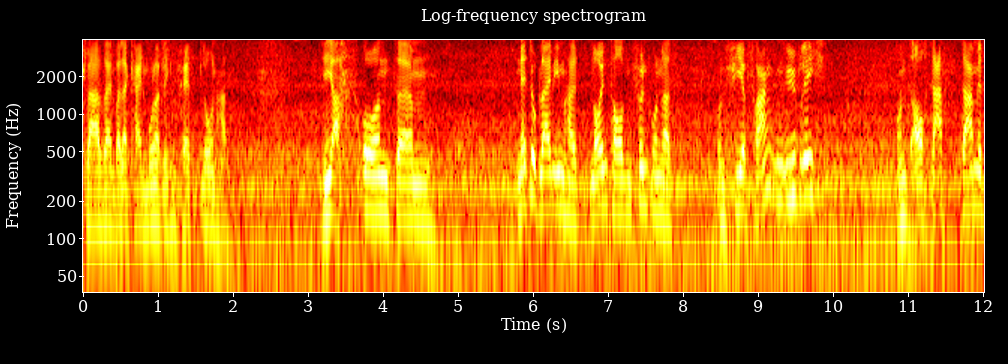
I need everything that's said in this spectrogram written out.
klar sein, weil er keinen monatlichen Festlohn hat. Ja, und ähm, netto bleiben ihm halt 9.504 Franken übrig. Und auch das damit,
